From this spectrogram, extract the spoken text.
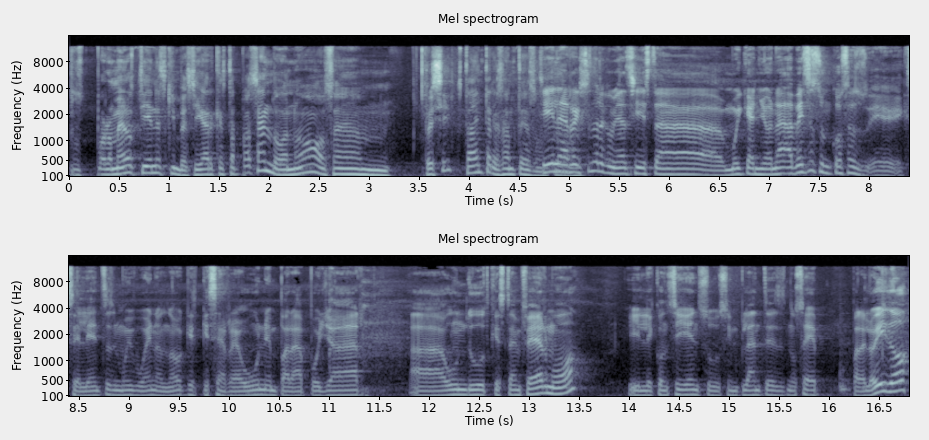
pues, por lo menos tienes que investigar qué está pasando, ¿no? O sea, mm, Pues sí. está interesante eso. Sí, la reacción de la comunidad sí está muy cañona. A veces son cosas eh, excelentes, muy buenas, ¿no? Que, que se reúnen para apoyar a un dude que está enfermo y le consiguen sus implantes, no sé, para el oído.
